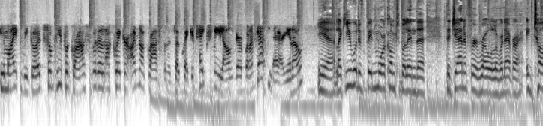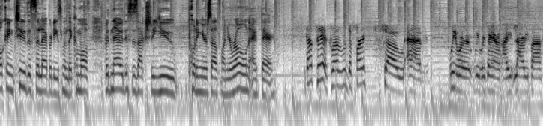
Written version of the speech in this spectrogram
you might be good. Some people grasp it a lot quicker. I'm not grasping it so quick. It takes me longer, but I'm getting there, you know? Yeah, like you would have been more comfortable in the the Jennifer role or whatever, talking to the celebrities when they come off. But now this is actually you putting yourself on your own out there. That's it. Well, with the first show, um, we were we were there, and I, Larry Bass,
